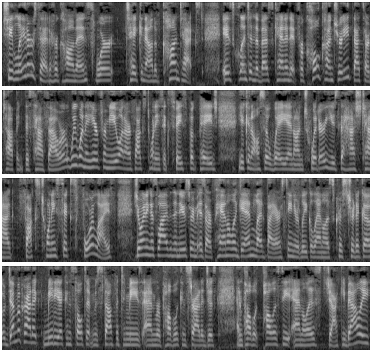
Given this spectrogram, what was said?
She later said her comments were taken out of context. Is Clinton the best candidate for coal country? That's our topic this half hour. We want to hear from you on our Fox 26 Facebook page. You can also weigh in on Twitter. Use the hashtag Fox26 for life. Joining us live in the newsroom is our panel again, led by our senior legal analyst, Chris Tritico, Democratic media consultant, Mustafa Tameez, and Republican strategist and public policy analyst, Jackie Baly.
